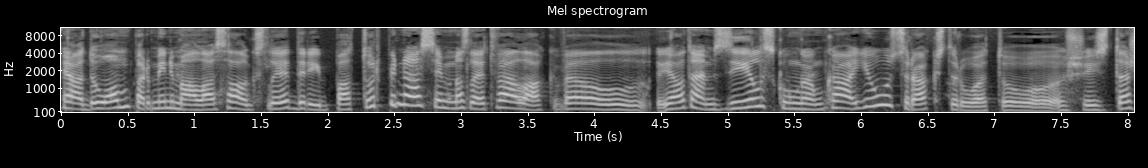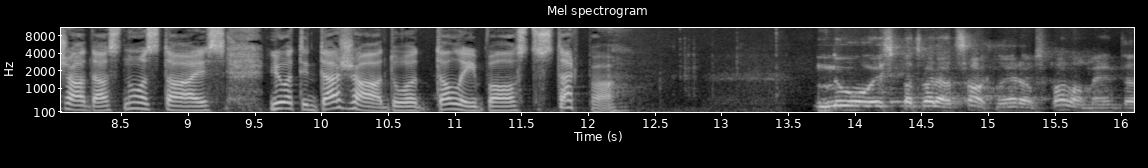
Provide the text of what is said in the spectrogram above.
Jā, doma par minimālās algas liederību paturpināsim. Mazliet vēlāk vēl jautājums Zīles kungam, kā jūs raksturotu šīs dažādās nostājas ļoti dažādo dalību valstu starpā? Nu, es pat varētu sākt no Eiropas parlamenta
